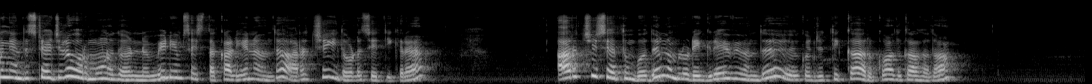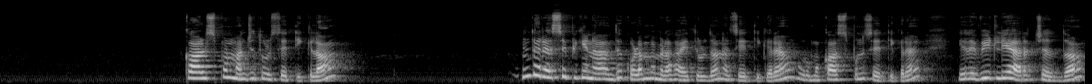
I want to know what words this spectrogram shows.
பாருங்கள் இந்த ஸ்டேஜில் ஒரு மூணு மீடியம் சைஸ் தக்காளியை நான் வந்து அரைச்சி இதோடு சேர்த்திக்கிறேன். அரைச்சி சேர்த்தும்போது நம்மளுடைய கிரேவி வந்து கொஞ்சம் திக்காக இருக்கும். அதுக்காக தான் கால் ஸ்பூன் மஞ்சத்தூள் சேர்த்திக்கலாம். இந்த ரெசிபிக்கு நான் வந்து குழம்பு மிளகாய் தூள் தான் நான் சேர்த்திக்கிறேன். ஒரு முக்கால் ஸ்பூன் சேர்த்திக்கிறேன். இதை வீட்லேயே அரைச்சது தான்.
